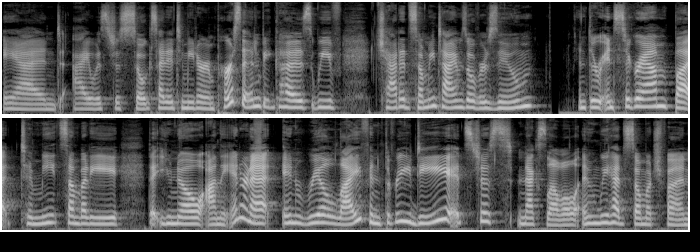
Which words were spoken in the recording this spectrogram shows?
and I was just so excited to meet her in person because because we've chatted so many times over Zoom and through Instagram, but to meet somebody that you know on the internet in real life in 3D, it's just next level. And we had so much fun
